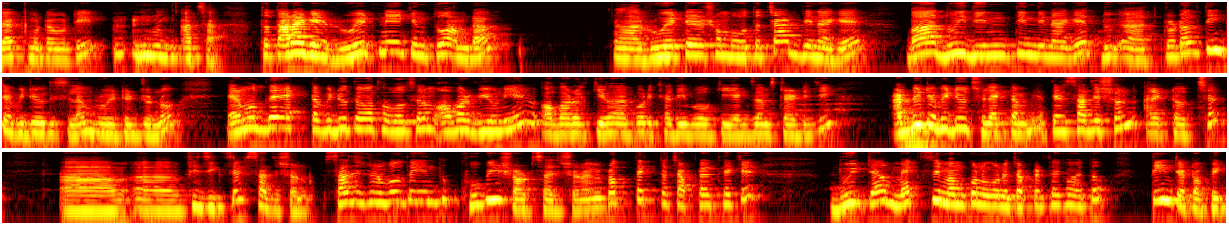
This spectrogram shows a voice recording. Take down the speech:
যাক মোটামুটি। আচ্ছা তো তার আগে রুয়েট নিয়ে কিন্তু আমরা রুয়েটের সম্ভবত চার দিন আগে বা দুই দিন, তিন দিন আগে টোটাল তিনটা ভিডিও দিছিলাম রুয়েটের জন্য। এর মধ্যে একটা ভিডিওতে কথা বলছিলাম ওভারভিউ নিয়ে ওভারঅল কীভাবে পরীক্ষা দিব, কি এক্সাম স্ট্র্যাটেজি আর দুইটা ভিডিও ছিল, একটা ম্যাথের সাজেশন আর একটা হচ্ছে ফিজিক্সের সাজেশন সাজেশন বলতে কিন্তু খুবই শর্ট সাজেশন আমি প্রত্যেকটা চ্যাপ্টার থেকে দুইটা ম্যাক্সিমাম কোনো কোনো চ্যাপ্টার থেকে হয়তো তিনটা টপিক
